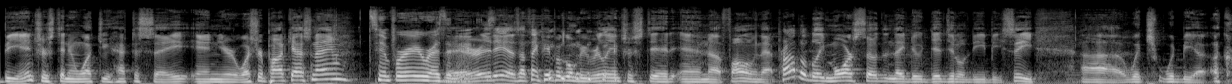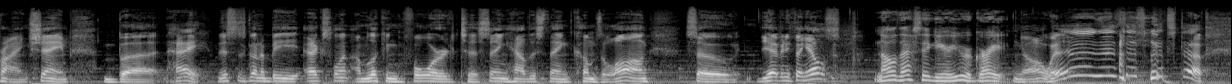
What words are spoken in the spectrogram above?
be interested in what you have to say in your what's your podcast name? Temporary resident. There it is. I think people are going to be really interested in uh, following that, probably more so than they do digital DBC, uh, which would be a, a, crying shame. But hey, this is going to be excellent. I'm looking forward to seeing how this thing comes along. So, do you have anything else? No, that's it, Gary. You were great. No, well, that's, that's good stuff.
